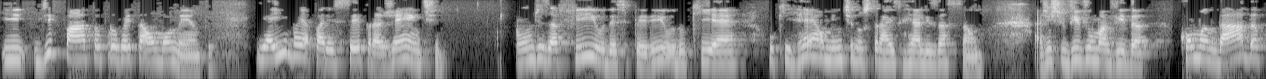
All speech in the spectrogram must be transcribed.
e de fato aproveitar o momento. E aí vai aparecer para a gente um desafio desse período que é o que realmente nos traz realização. A gente vive uma vida comandada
